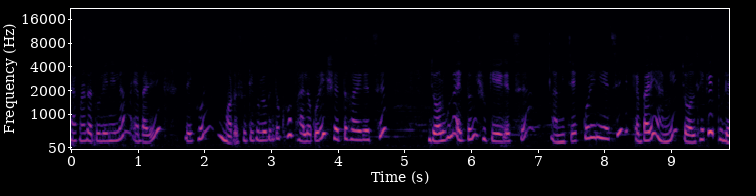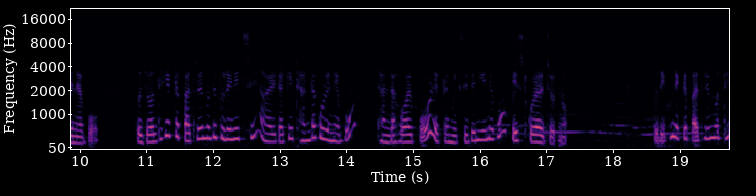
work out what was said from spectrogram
ঢাকনাটা তুলে নিলাম। এবারে দেখুন, মটরশুঁটিগুলো কিন্তু খুব ভালো করেই সেদ্ধ হয়ে গেছে। জলগুলো একদমই শুকিয়ে গেছে। আমি চেক করে নিয়েছি, এবারে আমি জল থেকে তুলে নেব। তো জল থেকে একটা পাত্রের মধ্যে তুলে নিচ্ছি, আর এটাকে ঠান্ডা করে নেব। ঠান্ডা হওয়ার পর একটা মিক্সিতে নিয়ে নেব পেস্ট করার জন্য। তো দেখুন, একটা পাত্রের মধ্যে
